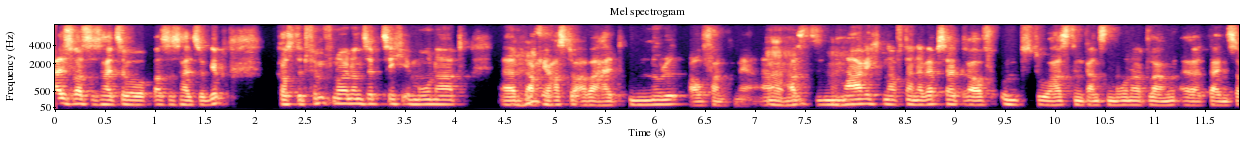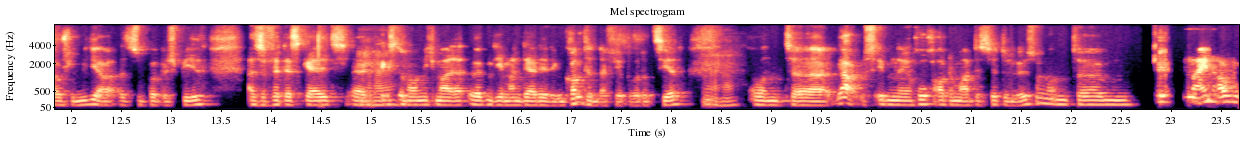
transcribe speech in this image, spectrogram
Alles, was es halt so, was es halt so gibt, kostet 5,79 im Monat. Äh, mhm. Dafür hast du aber halt null Aufwand mehr. Du mhm. hast mhm. Nachrichten auf deiner Website drauf und du hast den ganzen Monat lang äh, dein Social Media äh, super bespielt. Also für das Geld äh, mhm. kriegst du noch nicht mal irgendjemand, der dir den Content dafür produziert. Mhm. Und äh, ja, ist eben eine hochautomatisierte Lösung und ähm, gibt in meinen Augen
